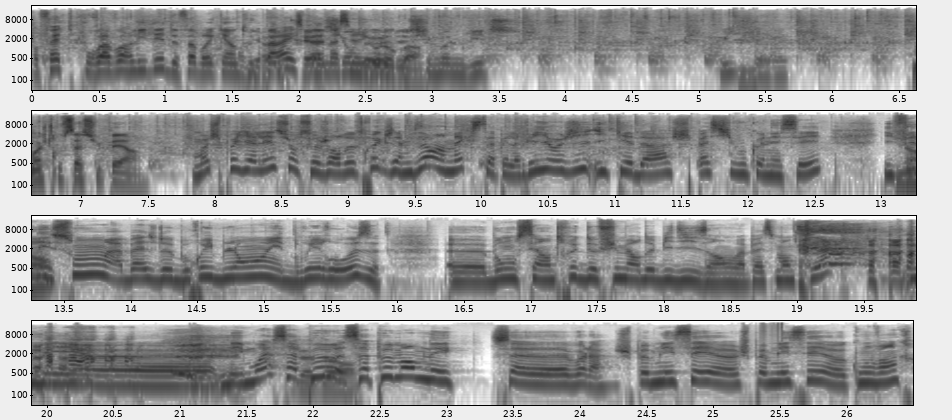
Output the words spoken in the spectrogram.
en fait, pour avoir l'idée de fabriquer un On truc pareil, c'est quand même assez de- rigolo, de quoi. Simone Gitz. Oui, c'est vrai. Moi, je trouve ça super. Moi, je peux y aller sur ce genre de truc. J'aime bien un mec qui s'appelle Ryoji Ikeda. Je sais pas si vous connaissez. Il fait Non. des sons à base de bruit blanc et de bruit rose. Euh, bon, c'est un truc de fumeur de bidis, hein, on va pas se mentir. mais, euh, mais moi, ça peut, ça peut m'emmener. Ça, voilà, je peux me laisser, euh, je peux me laisser euh, convaincre.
